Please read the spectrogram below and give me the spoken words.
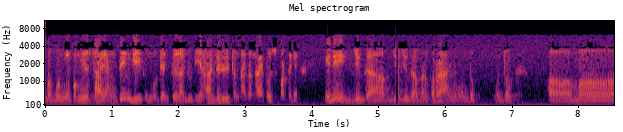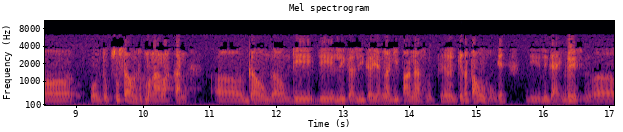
mempunyai pemirsa yang tinggi, kemudian Piala Dunia hadir di tengah-tengah itu sepertinya ini juga juga berperan untuk untuk uh, me, untuk susah untuk mengalahkan uh, gaung-gaung di di liga-liga yang lagi panas. Uh, kita tahu mungkin di Liga Inggris uh,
